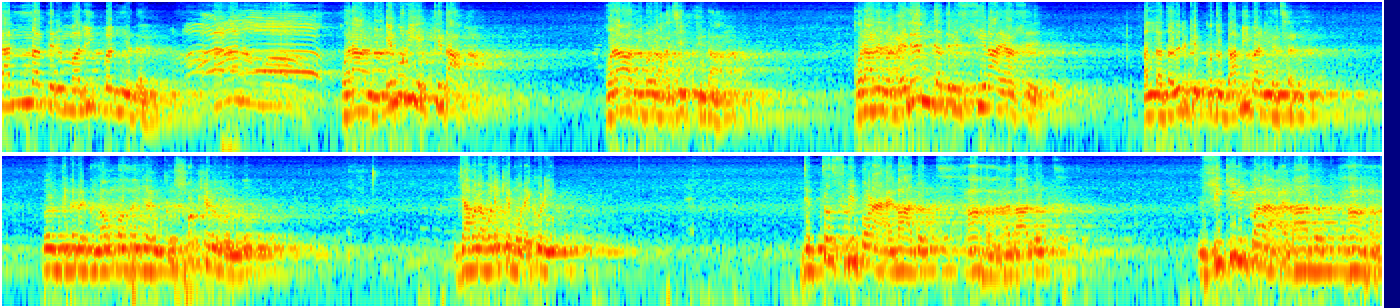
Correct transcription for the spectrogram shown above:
জান্নাতের মালিক বানিয়ে দেয়। কোরআন এমনই এক কিতাব। কোরআন বড় আজিব কিতাব। কোরআনের এলেম যাদের সিনায় আছে আল্লাহ তাদেরকে কত দামি বানিয়েছেন। বলতে গেলে একটু লম্বা হয়ে যায় খুব সংক্ষেপে বলব। যে আমরা অনেকে মনে করি যে তসবি পড়া ইবাদত হ্যাঁ হ্যাঁ ইবাদত জিকির করা ইবাদত হ্যাঁ হ্যাঁ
